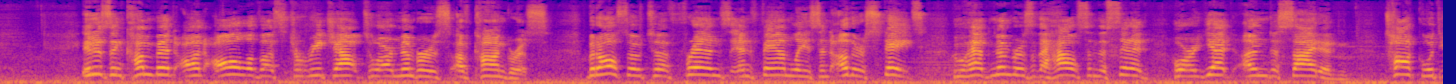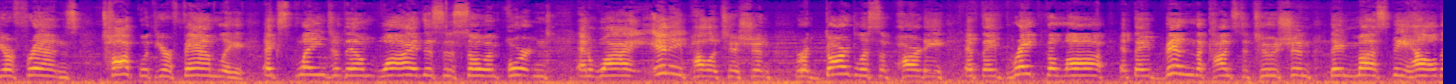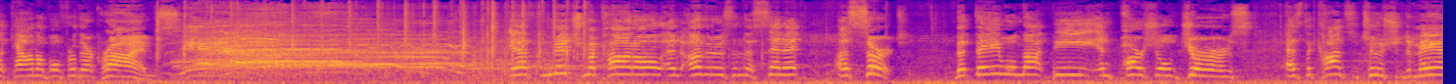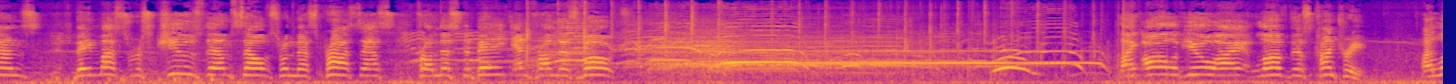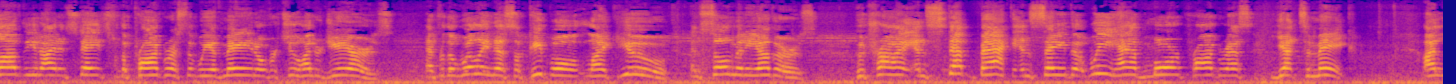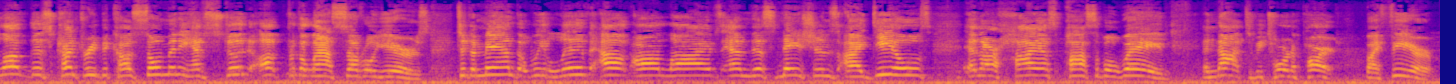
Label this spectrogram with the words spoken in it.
It is incumbent on all of us to reach out to our members of Congress, but also to friends and families in other states who have members of the House and the Senate who are yet undecided. Talk with your friends, talk with your family, explain to them why this is so important and why any politician, regardless of party, if they break the law, if they bend the Constitution, they must be held accountable for their crimes. If Mitch McConnell and others in the Senate assert that they will not be impartial jurors as the Constitution demands, they must recuse themselves from this process, from this debate, and from this vote. Like all of you, I love this country. I love the United States for the progress that we have made over 200 years and for the willingness of people like you and so many others who try and step back and say that we have more progress yet to make. I love this country because so many have stood up for the last several years to demand that we live out our lives and this nation's ideals in our highest possible way and not to be torn apart by fear.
